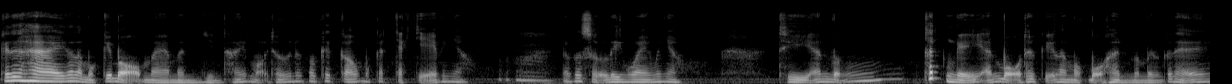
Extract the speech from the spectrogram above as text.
Cái thứ hai đó là một cái bộ mà mình nhìn thấy mọi thứ nó có kết cấu một cách chặt chẽ với nhau. Nó có sự liên quan với nhau. Thì anh vẫn thích nghĩ ảnh bộ theo kiểu là một bộ hình mà mình có thể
